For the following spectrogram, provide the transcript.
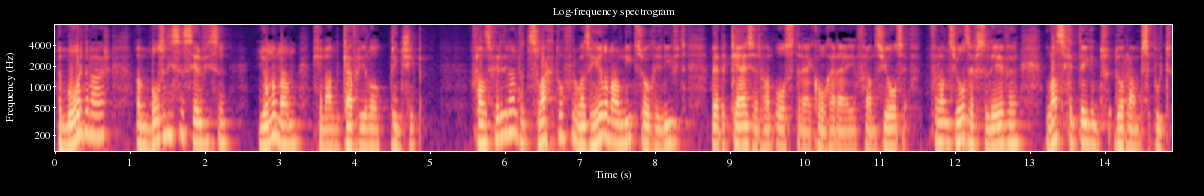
De moordenaar, een Bosnische Servische jonge man genaamd Gavrilo Princip. Frans Ferdinand, het slachtoffer, was helemaal niet zo geliefd bij de keizer van Oostenrijk-Hongarije, Frans Jozef. Frans Jozefs leven was getekend door rampspoed.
